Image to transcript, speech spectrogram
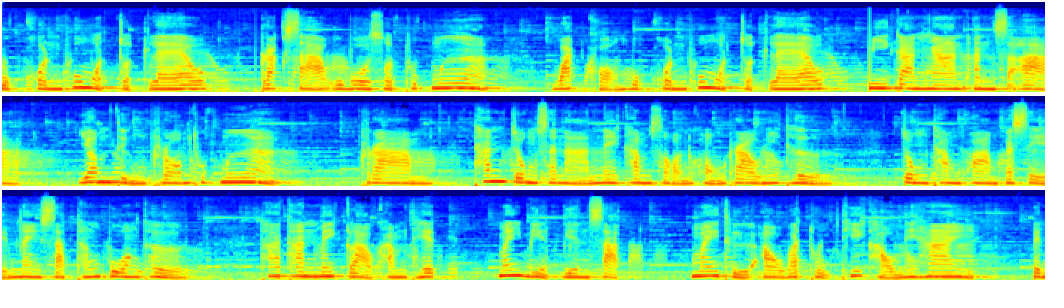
บุคคลผู้หมดจดแล้ว รักษาอุโบสถทุกเมื่อ วัดของบุคคลผู้หมดจดแล้ว มีการงานอันสะอาด ย่อมถึงพร้อมทุกเมื่อ พรามท่านจงสนานในคำสอนของเรานี้เถิดจงทำความเกษมในสัตว์ทั้งปวงเถิด ถ้าท่านไม่กล่าวคำเท็จ ไม่เบียดเบียนสัตว์ ไม่ถือเอาวัตถุที่เขาไม่ให้ เป็น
